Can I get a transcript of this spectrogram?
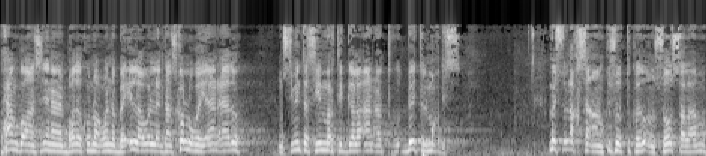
waxaan go'aansan inaan baqda ku noqono ilaa walla intaan iska lugayo aan aado muslimiinta sii martigalo aan bayt ulmaqdis masjid aqsa aan ku soo tukado oon soo salaamo.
